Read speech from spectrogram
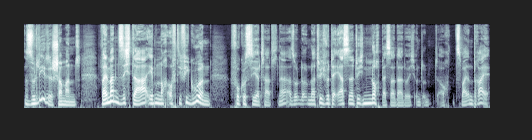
solide, charmant. Weil man sich da eben noch auf die Figuren fokussiert hat. Ne? Also natürlich wird der erste natürlich noch besser dadurch und, und auch zwei und drei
